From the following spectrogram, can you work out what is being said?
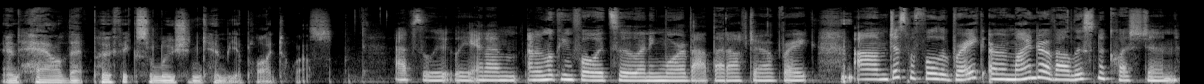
and how that perfect solution can be applied to us. Absolutely, and I'm I'm looking forward to learning more about that after our break. Um, just before the break, a reminder of our listener question:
